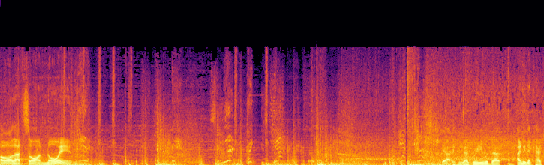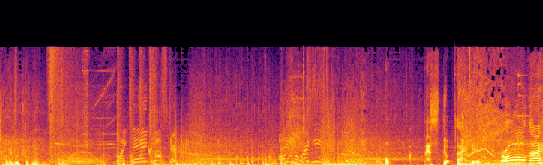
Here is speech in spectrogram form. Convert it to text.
Oh, that's so annoying. Yeah, he got greedy with that. I need to catch him with a neutral beam. Oh, that's still that hit. Oh, that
